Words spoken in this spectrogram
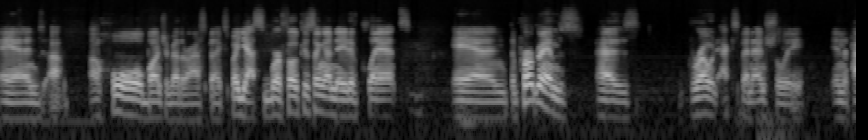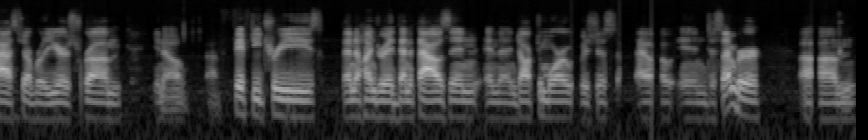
and uh, a whole bunch of other aspects. But yes, we're focusing on native plants, and the programs has grown exponentially in the past several years from you know uh, 50 trees then 100 then 1000 and then dr Mora was just out in december um,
